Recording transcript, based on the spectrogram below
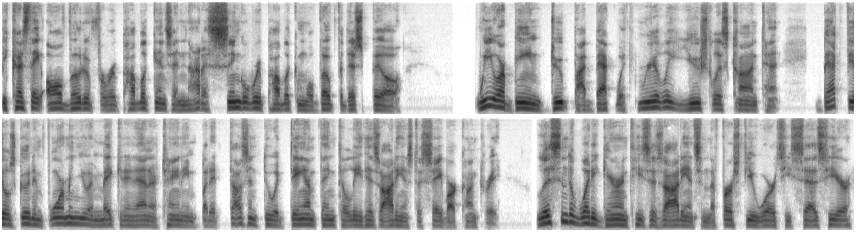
Because they all voted for Republicans and not a single Republican will vote for this bill. We are being duped by Beck with really useless content. Beck feels good informing you and making it entertaining, but it doesn't do a damn thing to lead his audience to save our country. Listen to what he guarantees his audience in the first few words he says here,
